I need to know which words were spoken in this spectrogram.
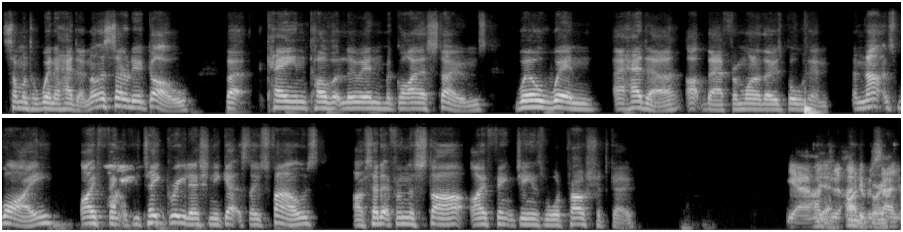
someone to win a header, not necessarily a goal, but Kane, Calvert Lewin, Maguire, Stones will win a header up there from one of those balls in. And that's why I think if you take Grealish and he gets those fouls, I've said it from the start, I think James Ward Prowse should go. Yeah, Yeah, 100 I'd percent.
